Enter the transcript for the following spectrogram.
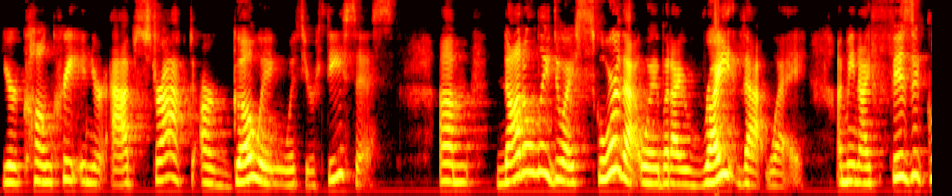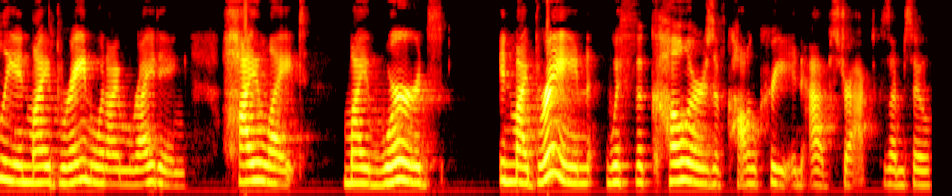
your concrete and your abstract are going with your thesis. Um, not only do I score that way, but I write that way. I mean, I physically in my brain when I'm writing highlight my words in my brain with the colors of concrete and abstract because I'm so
